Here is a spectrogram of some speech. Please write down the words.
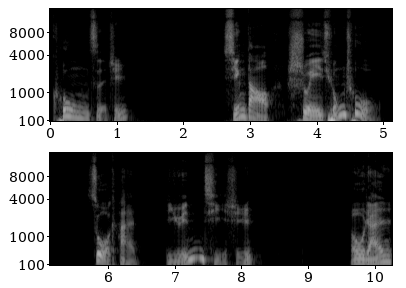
空自知。行到水穷处，坐看云起时。偶然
